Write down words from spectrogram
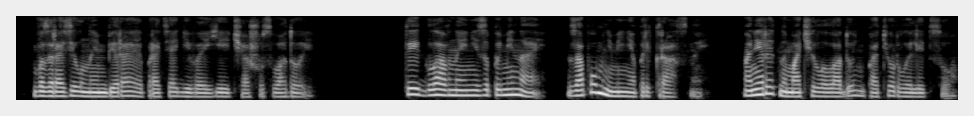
— возразил Наимбирая, протягивая ей чашу с водой. «Ты, главное, не запоминай. Запомни меня прекрасной». Анирет намочила ладонь, потерла лицо,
